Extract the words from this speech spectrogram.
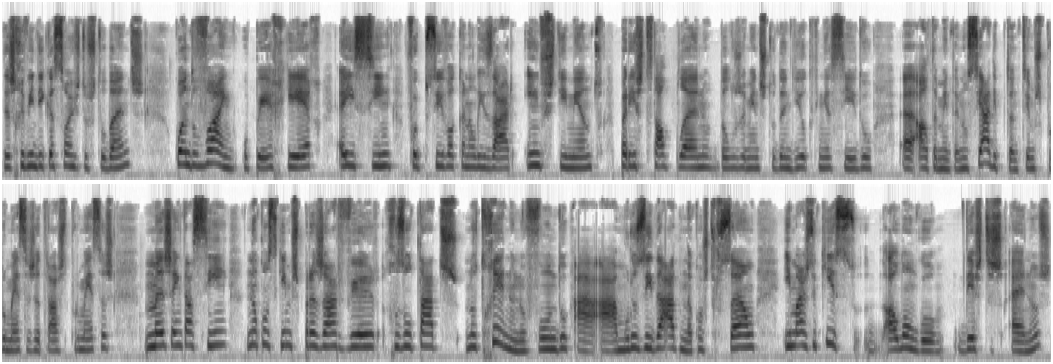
das reivindicações dos estudantes quando vem o PRR aí sim foi possível canalizar investimento para este tal plano de alojamento estudantil que tinha sido uh, altamente anunciado e portanto temos promessas atrás de promessas mas ainda assim não conseguimos para já ver resultados no terreno. No fundo há, há morosidade na construção e mais do que isso ao longo destes anos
